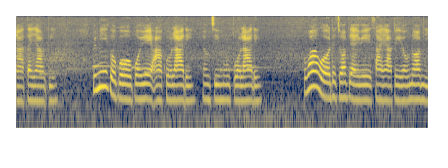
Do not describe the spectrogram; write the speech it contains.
နာတက်ရောက်သည်မိမိကိုယ်ကိုပို့၍အာကိုလာသည်ယုံကြည်မှုပေါ်လာသည် ဘဝကိုတကြောပြန်၍စာရပေုံတော်မူ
